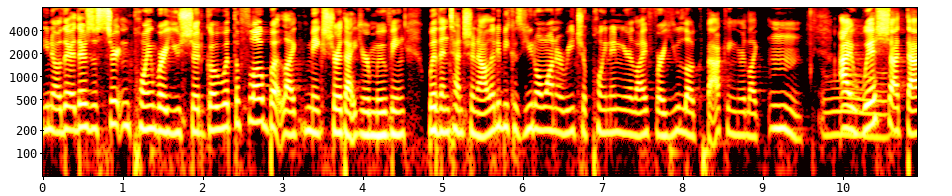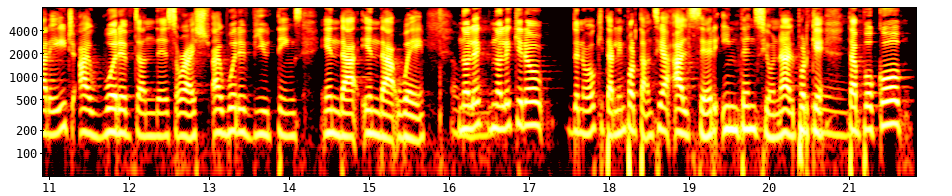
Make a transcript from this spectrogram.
you know there there's a certain point where you should go with the flow but like make sure that you're moving with intentionality because you don't want to reach a point in your life where you look back and you're like mm, i wish at that age i would have done this or i sh- i would have viewed things in that in that way okay. no le no le quiero de nuevo quitarle importancia al ser intencional porque sí. tampoco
